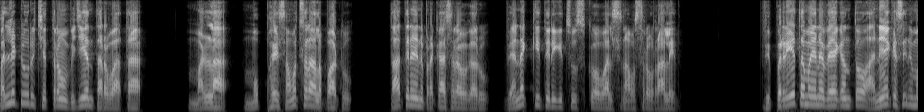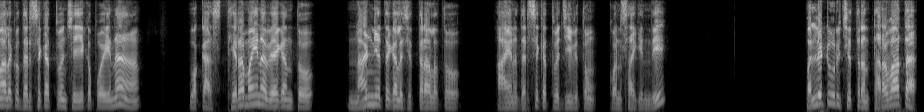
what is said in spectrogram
పల్లెటూరు చిత్రం విజయం తర్వాత మళ్ళా ముప్పై సంవత్సరాల పాటు తాతినేని ప్రకాశరావు గారు వెనక్కి తిరిగి చూసుకోవాల్సిన అవసరం రాలేదు. విపరీతమైన వేగంతో అనేక సినిమాలకు దర్శకత్వం చేయకపోయినా ఒక స్థిరమైన వేగంతో నాణ్యత గల చిత్రాలతో ఆయన దర్శకత్వ జీవితం కొనసాగింది. పల్లెటూరు చిత్రం తర్వాత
